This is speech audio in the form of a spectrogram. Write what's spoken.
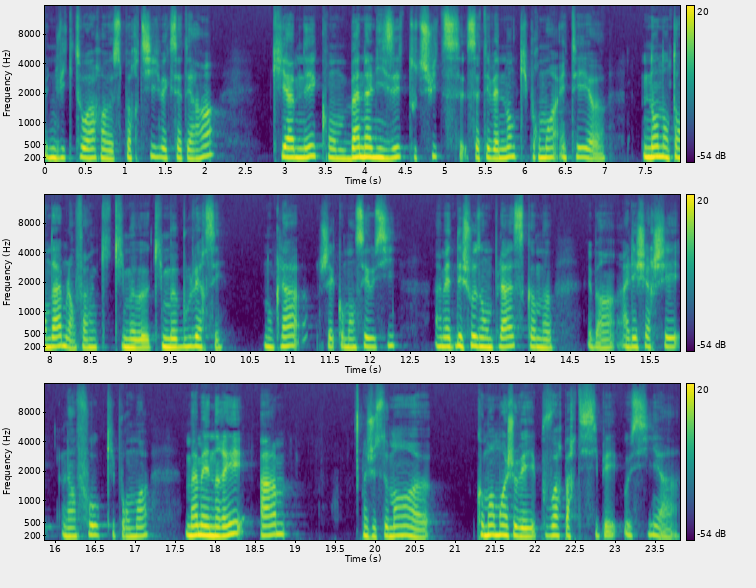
une victoire sportive, etc., qui a amené qu'on banalisait tout de suite cet événement qui, pour moi, était non entendable, enfin, qui, me, qui me bouleversait. Donc là, j'ai commencé aussi à mettre des choses en place, comme eh ben, aller chercher l'info qui, pour moi, m'amènerait à justement comment moi je vais pouvoir participer aussi à,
